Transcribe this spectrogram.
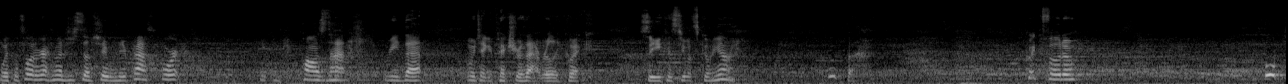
with the photograph image associated with your passport. You can pause that, read that. Let me take a picture of that really quick so you can see what's going on. Oop. Quick photo. Whoop.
